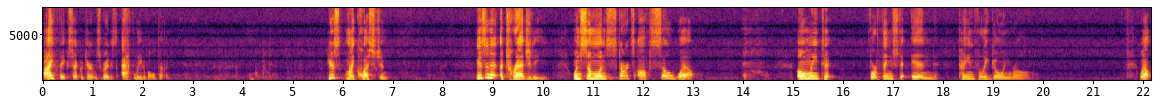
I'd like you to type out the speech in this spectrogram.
I think Secretariat was the greatest athlete of all time. Here's my question Isn't it a tragedy when someone starts off so well only to, for things to end painfully going wrong? Well,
